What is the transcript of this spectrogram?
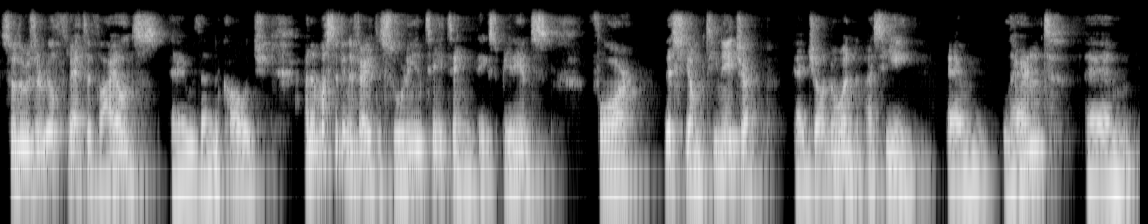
So there was a real threat of violence uh, within the college. And it must have been a very disorientating experience for this young teenager, uh, John Owen, as he um, learned um,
